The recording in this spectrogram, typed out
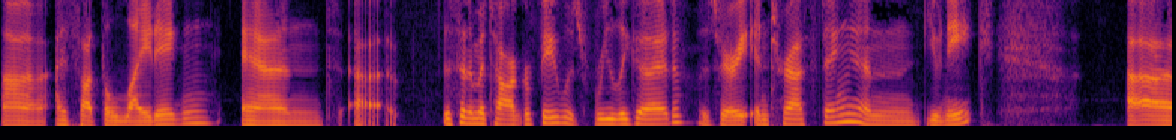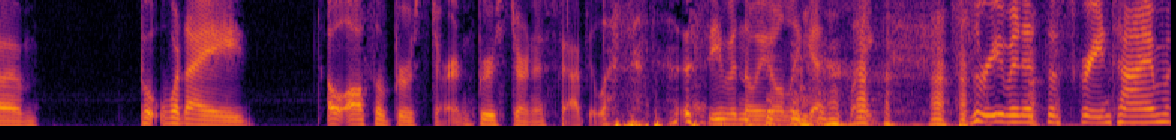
Uh, I thought the lighting and uh, the cinematography was really good. It was very interesting and unique. Um, but what I oh, also Bruce Dern. Bruce Dern is fabulous in this, even though he only gets like three minutes of screen time.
